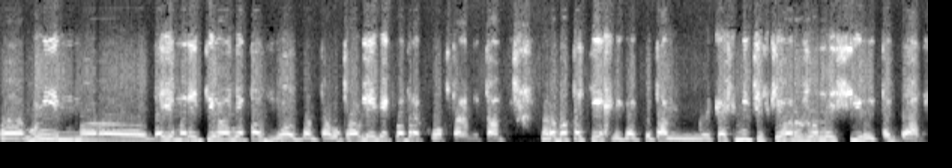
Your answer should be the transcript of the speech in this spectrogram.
э, мы им э, даем ориентирование по звездам, там, управление квадрокоптерами, там, робототехника, там, космические вооруженные силы и так далее.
